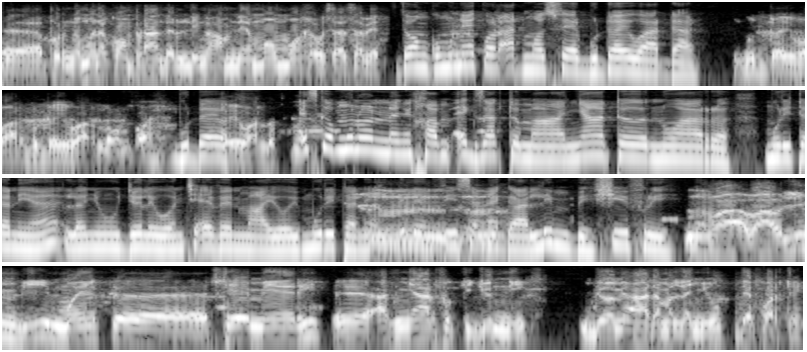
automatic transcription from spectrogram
Euh, pour nga mën a comprendre li nga xam ne moom moo xew sa sa wet. donc mu nekkoon atmosphère bu doy waar daal. bu doy waar bu doy waar la woon quoi. bu doy waar la est-ce que mënoon nañu xam exactement ñaata noir mauritanien la ñu jëlee woon ci événement yooyu Mauritanie. indi leen mm, fii mm. Sénégal lim bi chiffre yi. Mm, waaw waaw lim bi mooy que euh, téeméeri euh, ak ñaar fukki junni doomi aadama la ñu déporté.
